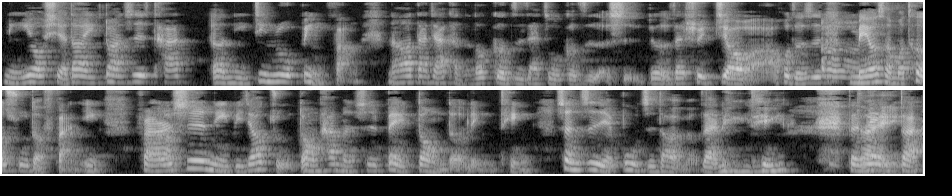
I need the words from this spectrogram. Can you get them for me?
你有写到一段是他。呃，你进入病房，然后大家可能都各自在做各自的事，就是在睡觉啊，或者是没有什么特殊的反应，反而是你比较主动，他们是被动的聆听，甚至也不知道有没有在聆听 的那一段，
